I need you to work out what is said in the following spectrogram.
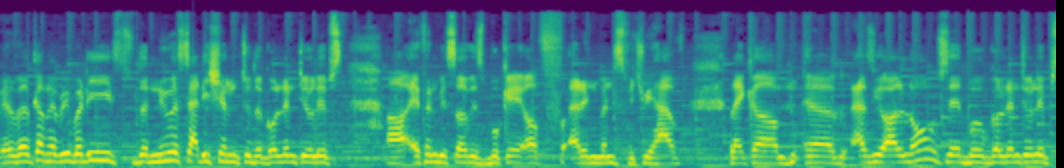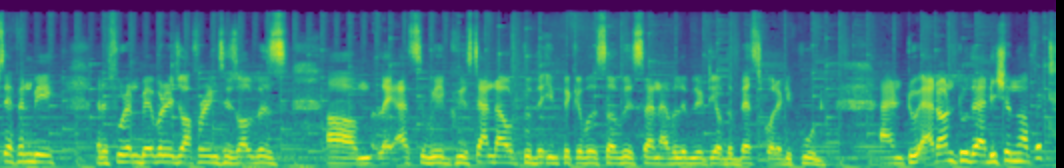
Well, welcome everybody. It's the newest addition to the Golden Tulips uh, F&B service bouquet of arrangements which we have. Like um, uh, as you all know, Golden Tulips F&B, the food and beverage offerings is always um, like as we, we stand out to the impeccable service and availability of the best quality food. And to add on to the addition of it,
